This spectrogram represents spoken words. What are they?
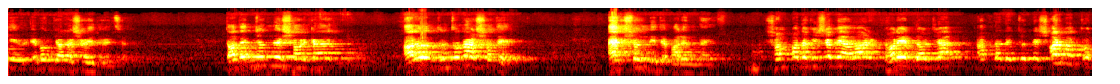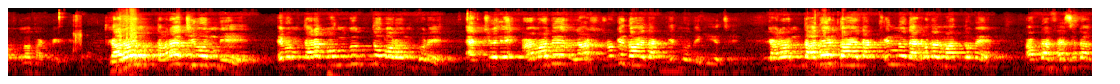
কি- এবং যারা শহীদ হয়েছে তাদের জন্য সরকার আরও দ্রুততার সাথে অ্যাকশন নিতে পারেন নাই। সম্পাদক হিসেবে আমার ঘরের দরজা আপনাদের জন্য সর্বক্ষণ খোলা থাকবে। কারণ তারা জীবন দিয়ে এবং তারা বন্ধুত্ব বরণ করে। অ্যাকচুয়ালি আমাদের রাষ্ট্রকে দয়া দাক্ষিণ্য দেখিয়েছে। কারণ তাদের দয়া দাক্ষিণ্য দেখানোর মাধ্যমে আমরা ফ্যাসিবাদ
